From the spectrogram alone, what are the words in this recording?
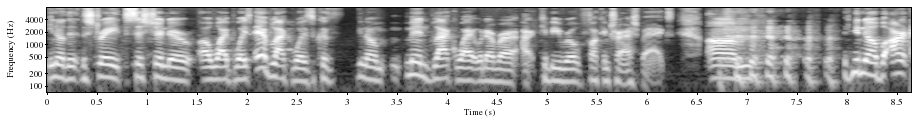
you know, the, the straight cisgender uh, white boys and black boys, because you know, men, black, white, whatever, I, can be real fucking trash bags, um, you know, but aren't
